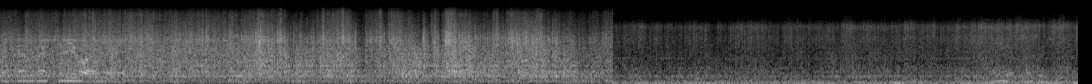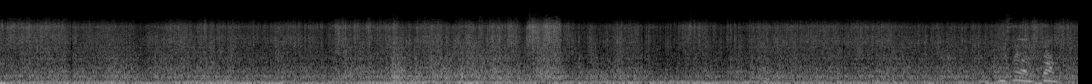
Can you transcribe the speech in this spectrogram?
Trochę trochę strzeliło, ale nie wiem. No i jest, no jest. Usnęłam już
